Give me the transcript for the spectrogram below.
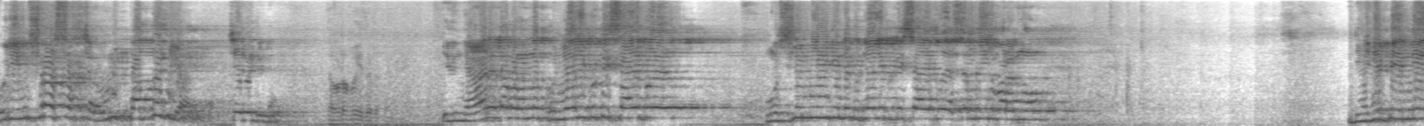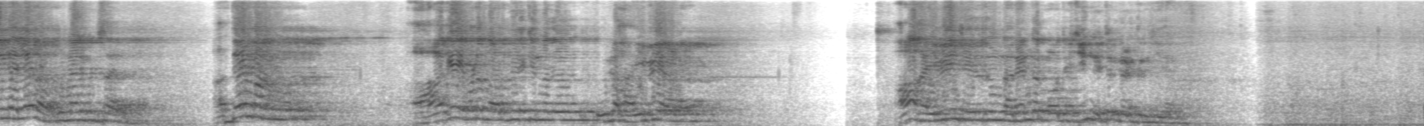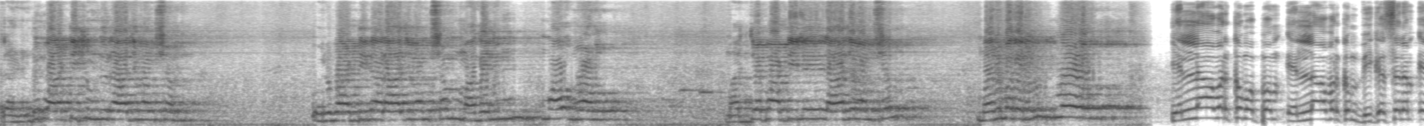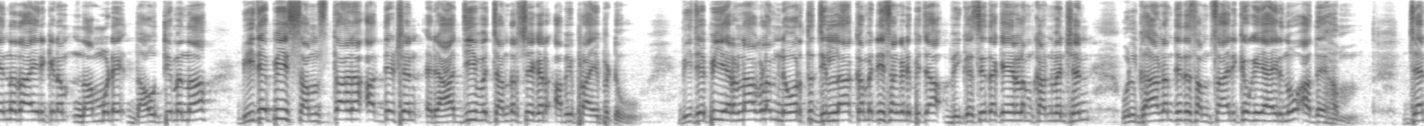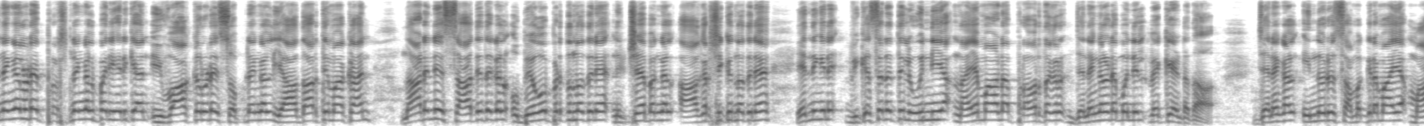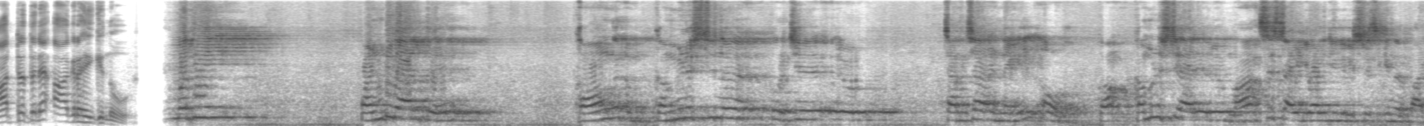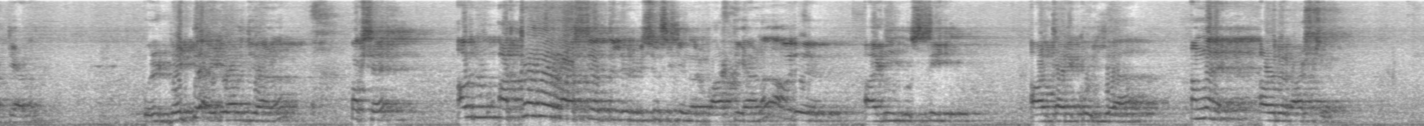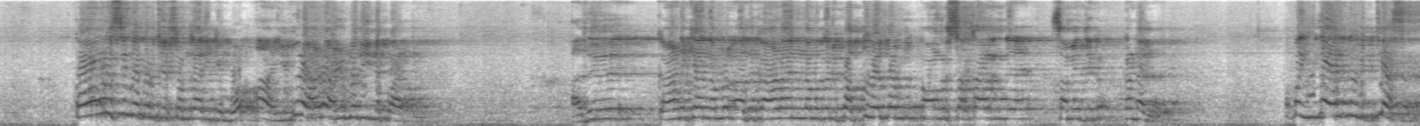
ഒരു ഇൻഫ്രാസ്ട്രക്ചർ ഒരു പദ്ധതിയോ ചെയ്തിട്ടില്ല. ഇത് ഞാനല്ല പറയുന്ന കുഞ്ഞാലിക്കുട്ടി സാഹിബ് മുസ്ലിം ലീഗിന്റെ കുഞ്ഞാലിക്കുട്ടി സാഹിബ് അസംബ്ലിയിൽ പറഞ്ഞു ബി ജെ പി ഇന്ത്യന്റെ അല്ലല്ലോ കുഞ്ഞാലിക്കുട്ടി സാഹിബ്. അദ്ദേഹം പറഞ്ഞു ആകെ ഇവിടെ നടന്നിരിക്കുന്നത് ഒരു ഹൈവേ ആണ്. ആ ഹൈവേയും ചെയ്തത് നരേന്ദ്രമോദിജിയും നിതിൻ ഗഡ്കരിജിയാണ് രണ്ട് പാർട്ടിക്കുണ്ട് രാജവംശം. ഒരു പാർട്ടിയിലെ രാജവംശം മകനും മോളും. മറ്റേ പാർട്ടിയിലെ രാജവംശം മരുമകനും മോളും. എല്ലാവർക്കുമൊപ്പം എല്ലാവർക്കും വികസനം എന്നതായിരിക്കണം നമ്മുടെ ദൗത്യമെന്ന് ബി ജെ പി സംസ്ഥാന അധ്യക്ഷൻ രാജീവ് ചന്ദ്രശേഖർ അഭിപ്രായപ്പെട്ടു. B J P Ernakulam north ജില്ലാ കമ്മിറ്റി സംഘടിപ്പിച്ച വികസിത കേരളം കൺവെൻഷൻ ഉദ്ഘാടനം ചെയ്ത് സംസാരിക്കുകയായിരുന്നു അദ്ദേഹം. ജനങ്ങളുടെ പ്രശ്നങ്ങൾ പരിഹരിക്കാൻ യുവാക്കളുടെ സ്വപ്നങ്ങൾ യാഥാർത്ഥ്യമാക്കാൻ നാടിന്റെ സാധ്യതകൾ ഉപയോഗപ്പെടുത്തുന്നതിന് നിക്ഷേപങ്ങൾ ആകർഷിക്കുന്നതിന് എന്നിങ്ങനെ വികസനത്തിൽ ഊന്നിയ നയമാണ് പ്രവർത്തകർ ജനങ്ങളുടെ മുന്നിൽ വെക്കേണ്ടത്. ജനങ്ങൾ ഇന്നൊരു സമഗ്രമായ മാറ്റത്തിന് ആഗ്രഹിക്കുന്നു. പണ്ട് കാലത്ത് കോൺഗ്രസ് കമ്മ്യൂണിസ്റ്റിനെ കുറിച്ച് ഒരു ചർച്ച ഉണ്ടെങ്കിൽ ഓ കമ്മ്യൂണിസ്റ്റുകാർ ഒരു മാർക്സിസ്റ്റ് ഐഡിയോളജിയിൽ വിശ്വസിക്കുന്ന ഒരു പാർട്ടിയാണ്. ഒരു ഡെഡ് ഐഡിയോളജിയാണ്. പക്ഷെ അവർ അക്രമണ രാഷ്ട്രീയത്തിൽ വിശ്വസിക്കുന്ന ഒരു പാർട്ടിയാണ്. അവർ അടി കുസ്തി ആൾക്കാരെ കൊല്ലുക അങ്ങനെ അവരുടെ രാഷ്ട്രീയം. കോൺഗ്രസിനെ കുറിച്ച് സംസാരിക്കുമ്പോൾ ആ ഇവരാണ് അഴിമതിന്റെ പാർട്ടി. അത് കാണിക്കാൻ നമ്മൾ അത് കാണാൻ നമുക്കൊരു പത്ത് കൊല്ലം കോൺഗ്രസ് സർക്കാരിന്റെ സമയത്ത് കണ്ടല്ലോ. അപ്പൊ ഇതായിരുന്നു വ്യത്യാസം.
